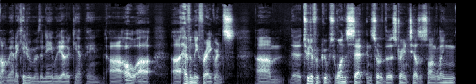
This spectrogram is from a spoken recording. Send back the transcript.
oh man, I can't remember the name of the other campaign. Uh, oh, uh, uh, Heavenly Fragrance. Um, the two different groups. One set in sort of the Strange Tales of Songling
